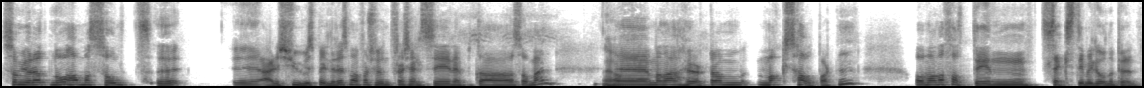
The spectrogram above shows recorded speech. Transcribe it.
som gjør at nå har man solgt eh, eh, Er det 20 spillere som har forsvunnet fra Chelsea i løpet av sommeren? Ja. Eh, Man har hørt om maks halvparten, og man har fått inn 60 millioner pund.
